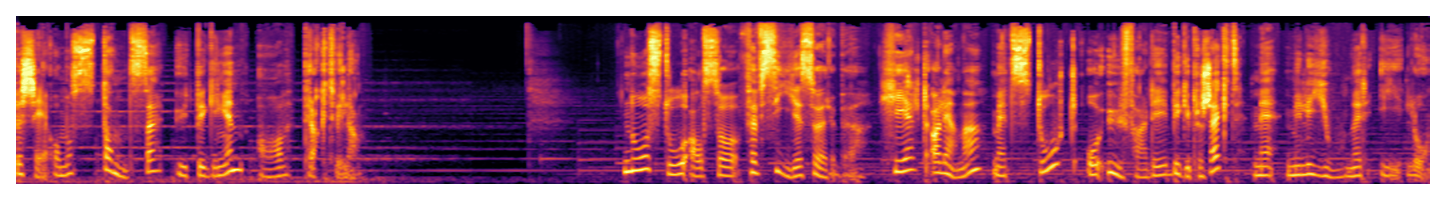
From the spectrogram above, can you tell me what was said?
beskjed om å stanse utbyggingen av praktvillaen. Nå sto altså Fevsie Sørebø helt alene med et stort og uferdig byggeprosjekt med millioner i lån.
